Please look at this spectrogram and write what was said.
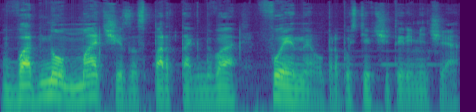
в одном матче за Спартак-2 ФНЛ, пропустив 4 мяча.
